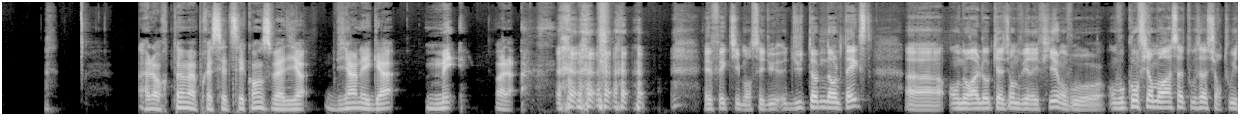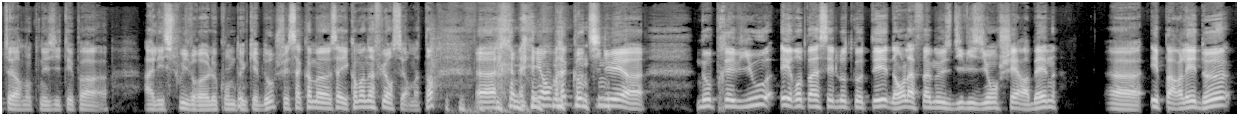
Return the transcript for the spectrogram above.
Alors Tom, après cette séquence, va dire bien les gars, mais voilà. Effectivement, c'est du, du, tome dans le texte. Euh, on aura l'occasion de vérifier. On vous, on vous confirmera ça tout ça sur Twitter. Donc n'hésitez pas à aller suivre le compte Dunkebdo. Je fais ça comme ça y est, comme un influenceur maintenant. et on va continuer nos previews et repasser de l'autre côté dans la fameuse division chère à Ben euh, et parler de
